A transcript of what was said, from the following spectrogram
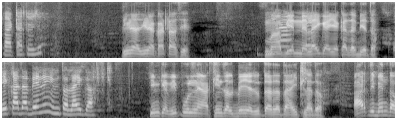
કાંટા તો જો. ઝીણા ઝીણા કાંટા છે. માં બેન ને લાગ્યા એકાદા બે તો. એકાદા બે નહીં એમ તો લાગ્યા. કેમ કે વિપુલ ને આ કિંજલ બે જ ઉતારતા હતા એટલા તો. આરતી બેન તો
